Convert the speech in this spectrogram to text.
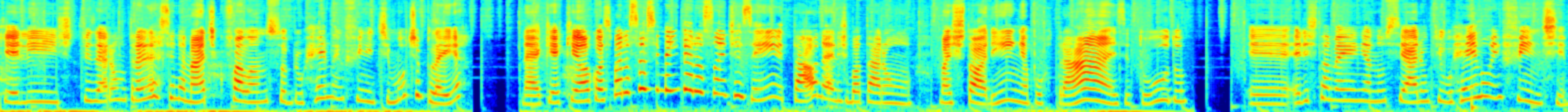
Que eles fizeram um trailer cinemático falando sobre o Halo Infinite Multiplayer. Né, que aquela coisa pareceu assim bem interessantezinho e tal, né? Eles botaram uma historinha por trás e tudo. É, eles também anunciaram que o Halo Infinite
